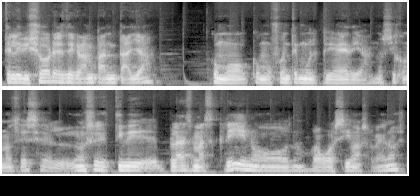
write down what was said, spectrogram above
televisores de gran pantalla como, como fuente multimedia. No sé si conoces el, no sé, TV Plasma Screen o algo así más o menos.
